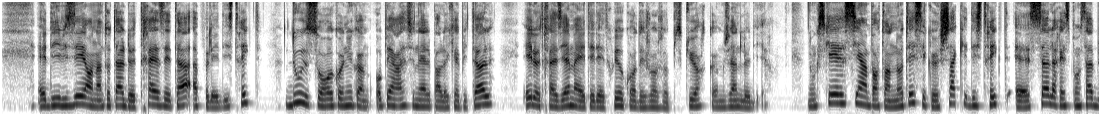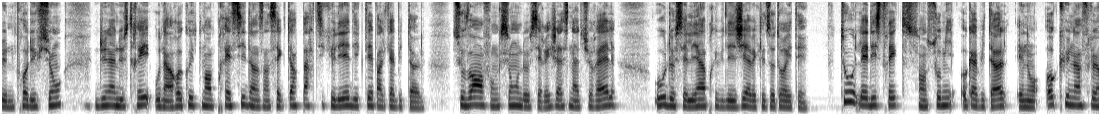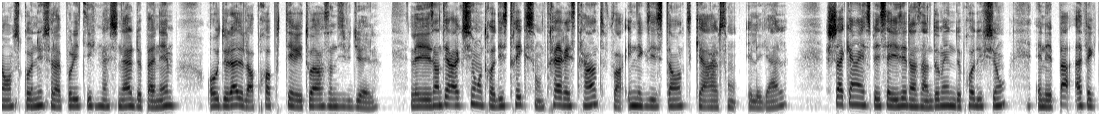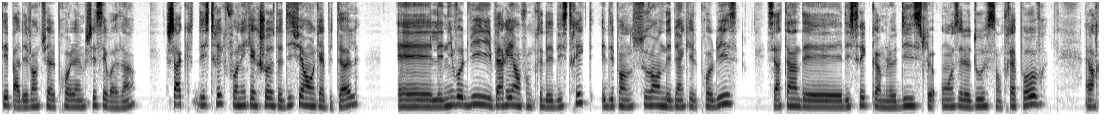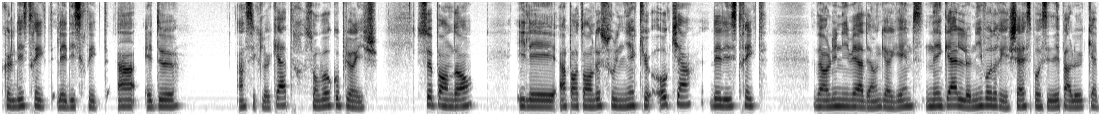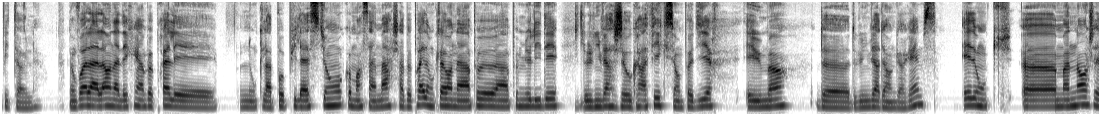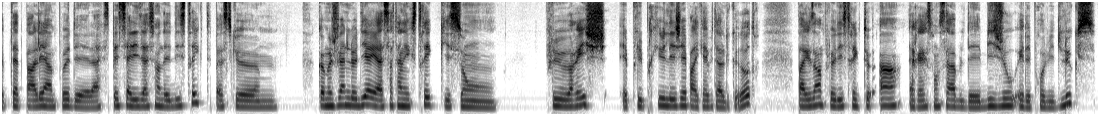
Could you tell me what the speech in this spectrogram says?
est divisé en un total de 13 États appelés districts. 12 sont reconnus comme opérationnels par le Capitole et le 13e a été détruit au cours des jours obscurs, comme je viens de le dire. Donc ce qui est aussi important de noter, c'est que chaque district est seul responsable d'une production, d'une industrie ou d'un recrutement précis dans un secteur particulier dicté par le Capitole, souvent en fonction de ses richesses naturelles ou de ses liens privilégiés avec les autorités. Tous les districts sont soumis au Capitole et n'ont aucune influence connue sur la politique nationale de Panem au-delà de leurs propres territoires individuels. Les interactions entre districts sont très restreintes, voire inexistantes car elles sont illégales. Chacun est spécialisé dans un domaine de production et n'est pas affecté par d'éventuels problèmes chez ses voisins. Chaque district fournit quelque chose de différent au Capitole, et les niveaux de vie varient en fonction des districts et dépendent souvent des biens qu'ils produisent. Certains des districts comme le 10, le 11 et le 12 sont très pauvres, alors que les districts 1 et 2 ainsi que le 4 sont beaucoup plus riches. Cependant, il est important de souligner qu'aucun des districts dans l'univers des Hunger Games n'égale le niveau de richesse possédé par le Capitole. Donc voilà, là on a décrit à peu près les, donc la population, comment ça marche à peu près. Donc là on a un peu, un peu mieux l'idée de l'univers géographique, si on peut dire, et humain de, l'univers des Hunger Games. Et donc euh, maintenant je vais peut-être parler un peu de la spécialisation des districts, parce que comme je viens de le dire, il y a certains districts qui sont plus riches et plus privilégiés par les capitales que d'autres. Par exemple, le district 1 est responsable des bijoux et des produits de luxe.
